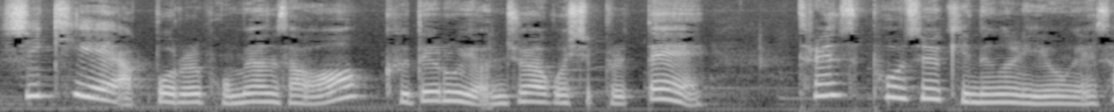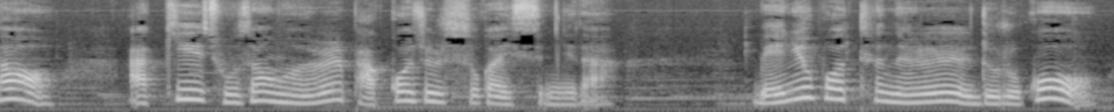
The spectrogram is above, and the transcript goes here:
C키의 악보를 보면서 그대로 연주하고 싶을 때 transpose 기능을 이용해서 악기의 조성을 바꿔줄 수가 있습니다. 메뉴 버튼을 누르고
